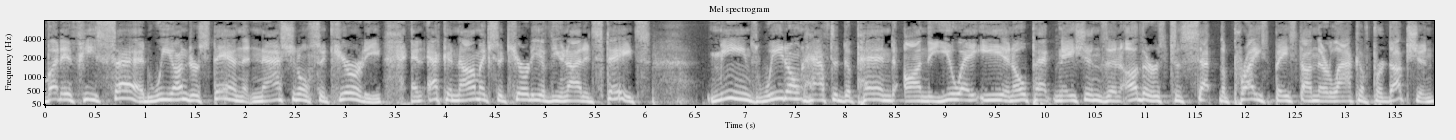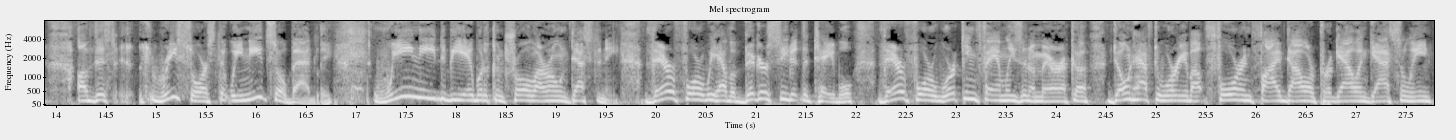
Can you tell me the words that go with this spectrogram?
But if he said we understand that national security and economic security of the United States means we don't have to depend on the UAE and OPEC nations and others to set the price based on their lack of production of this resource that we need so badly. We need to be able to control our own destiny. Therefore, we have a bigger seat at the table. Therefore, working families in America don't have to worry about four and five dollar per gallon gasoline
